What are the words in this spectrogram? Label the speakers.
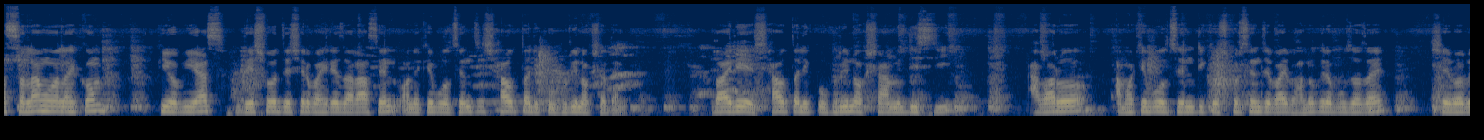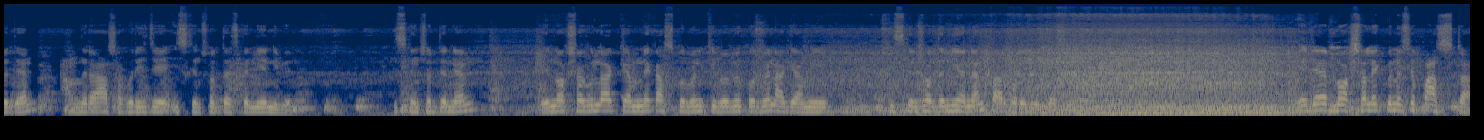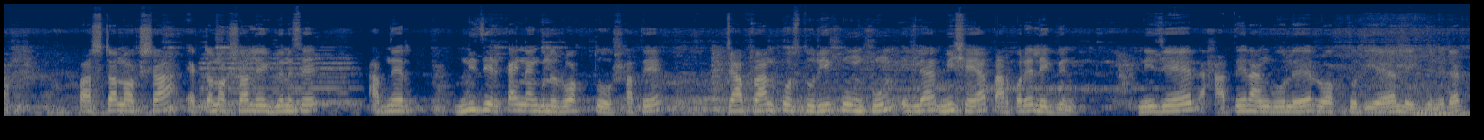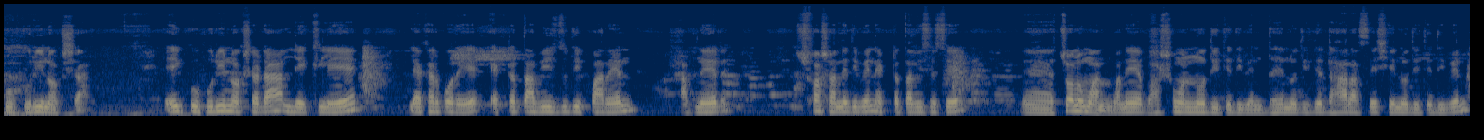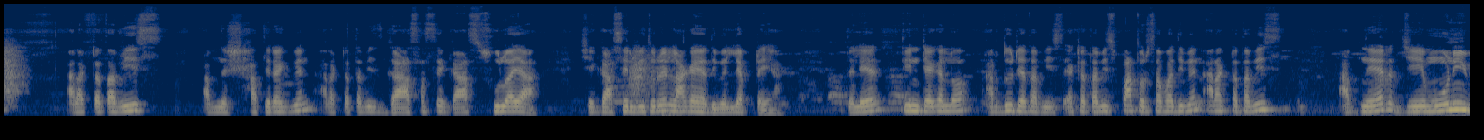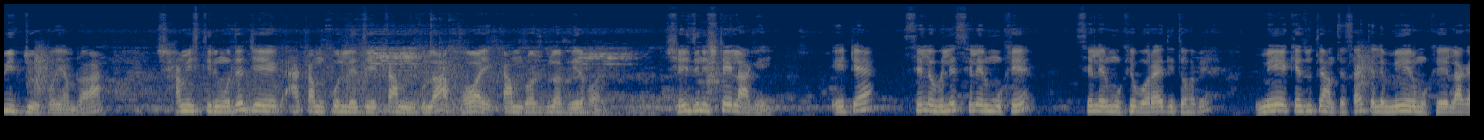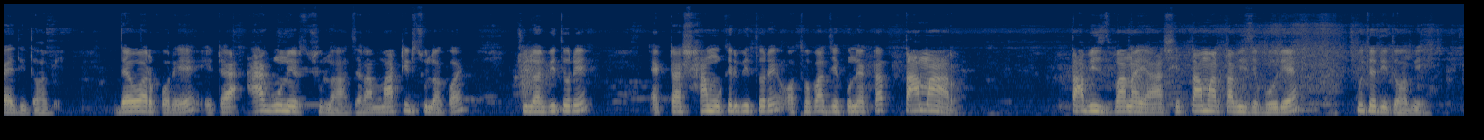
Speaker 1: আসসালামু আলাইকুম। প্রিয় বিয়াস দেশ ও দেশের বাইরে যারা আছেন, অনেকে বলছেন যে সাঁওতালি পুকুরি নকশা দেন। বাইরে সাঁওতালি পুকুরি নকশা আমি দিছি। আবারও আমাকে বলছেন রিকোয়েস্ট করছেন যে, ভাই, ভালো করে বোঝা যায়, সেভাবে দেন। আপনারা আশা করি যে স্ক্রিনশট আজকে নিয়ে নেবেন। স্ক্রিনশট দিয়ে নেন। এই নকশাগুলা কেমনে কাজ করবেন, কীভাবে করবেন, আগে আমি স্ক্রিনশট দিয়ে নিয়ে নেন, তারপরে বলতেছি। এটার নকশা লিখবেন হচ্ছে পাঁচটা। পাঁচটা নকশা, একটা নকশা লিখবেন হচ্ছে আপনার নিজের কাইনাঙ্গুলের রক্ত সাথে জাফরান, কস্তুরি, কুমকুম এগুলা মিশাইয়া তারপরে লিখবেন। নিজের হাতের আঙ্গুলের রক্ত দিয়ে লিখবেন, এটা কুকুরি নকশা। এই কুকুরি নকশাটা লিখলে, লেখার পরে একটা তাবিজ যদি পারেন, আপনার শ্মশানে দিবেন, একটা তাবিজ হচ্ছে চলমান মানে ভাসমান নদীতে দিবেন। যে নদীতে ধার আছে, সে নদীতে দিবেন। আর একটা তাবিজ আপনার সাথে রাখবেন আর একটা তাবিজ গাছ আছে, গাছ চুলাইয়া সে গাছের ভিতরে লাগাইয়া দিবেন, লেপটাইয়া। তাহলে তিনটা গেল আর দুইটা তাবিজ, একটা তাবিজ পাথর চাপা দিবেন আর একটা তাবিজ আপনার যে মণি বীর্য কই আমরা, স্বামী স্ত্রীর মধ্যে যে আকাম করলে যে কামগুলা হয় কাম রসগুলা বের হয়, সেই জিনিসটাই লাগে। এটা ছেলে হলে ছেলের মুখে ছেলের মুখে ভরাই দিতে হবে। মেয়েকে যদি আনতে চায়, তাহলে মেয়ের মুখে লাগাই দিতে হবে। দেওয়ার পরে এটা আগুনের চুলা, যারা মাটির চুলা কয়, চুলার ভিতরে একটা শামুকের ভিতরে অথবা যে কোনো একটা তামার তাবিজ বানায়া সে তামার তাবিজে ভরে পুঁতে দিতে হবে।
